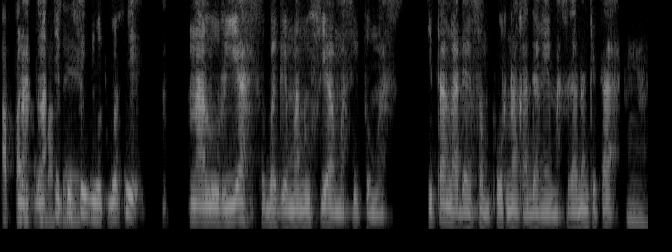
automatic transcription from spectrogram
apa nah, itu nah, itu maksudnya? sih menurut gue sih naluriah sebagai manusia mas itu mas. Kita nggak ada yang sempurna kadang ya mas. Kadang kita Hmm,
